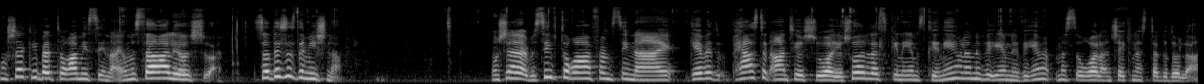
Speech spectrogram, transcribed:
Moshe קיבל תורה מסיני ומסרה ליהושע. So this is the Mishnah. Moshe received Torah from Sinai, gave it, passed it on to Yeshua, Yeshua לזקנים, זקנים לנביאים, נביאים מסרו לאנשי כנסת הגדולה.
